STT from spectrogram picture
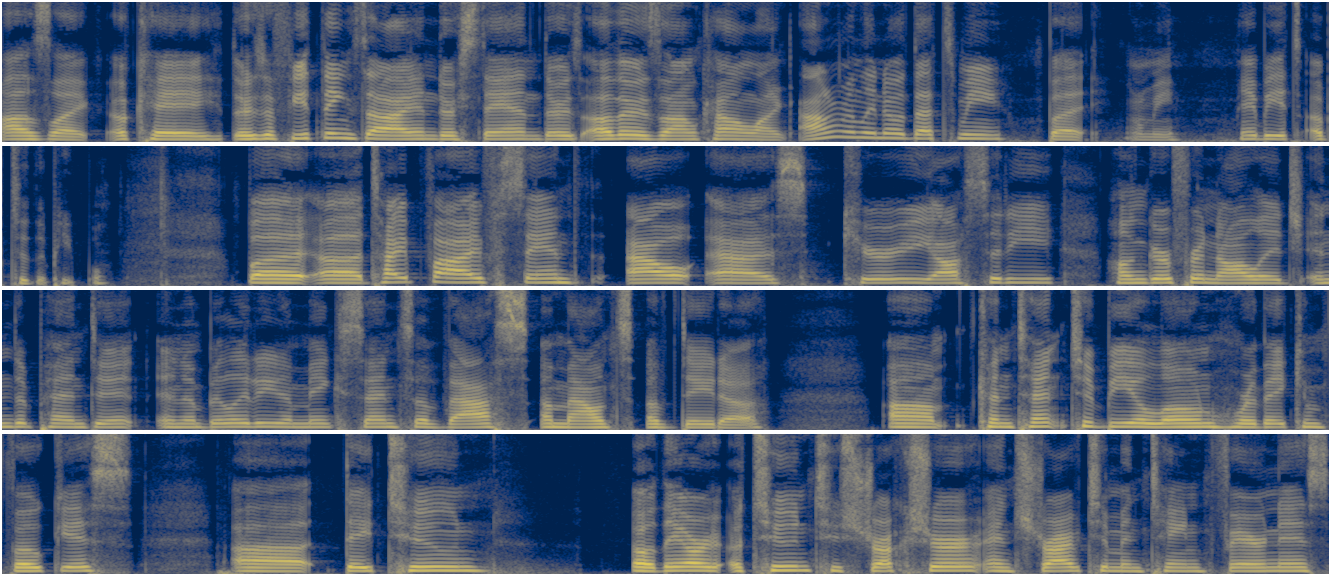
I was like, okay, there's a few things that I understand. There's others that I'm kind of like, I don't really know if that's me, but I mean, maybe it's up to the people. But uh, type five stands out as curiosity, hunger for knowledge, independent, and ability to make sense of vast amounts of data. Um, content to be alone where they can focus. Uh, they tune, oh, they are attuned to structure and strive to maintain fairness,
